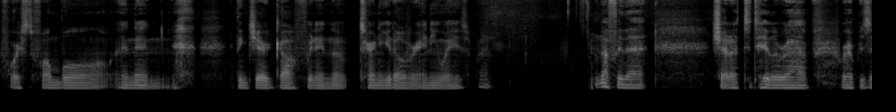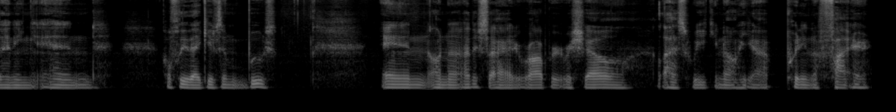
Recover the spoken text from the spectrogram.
forced fumble, and then I think Jared Goff would end up turning it over anyways. But enough of that. Shout out to Taylor Rapp representing, and hopefully that gives him a boost. And on the other side, Robert Rochell last week, you know, he got put in a fire.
